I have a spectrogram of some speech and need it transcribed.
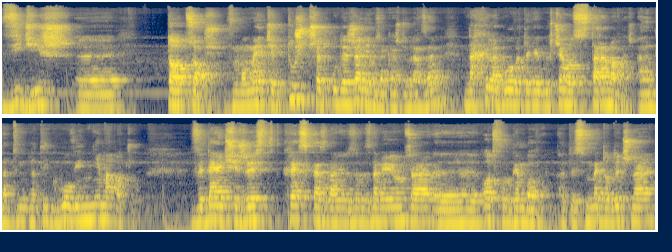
widzisz y, to coś. W momencie tuż przed uderzeniem za każdym razem nachyla głowę tak jakby chciało staranować, ale na, tym, na tej głowie nie ma oczu. Wydaje się, że jest kreska zna- znamionująca y, otwór gębowy, ale to jest metodyczne,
